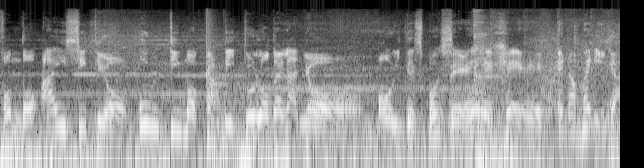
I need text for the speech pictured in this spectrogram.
Fondo hay sitio, último capítulo del año. Hoy después de EG en América.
